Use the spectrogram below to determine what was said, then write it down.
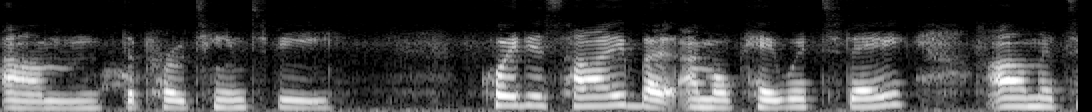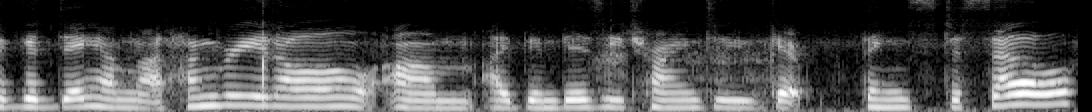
um, the protein to be quite as high, but I'm okay with today. Um, it's a good day. I'm not hungry at all. Um, I've been busy trying to get things to sell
